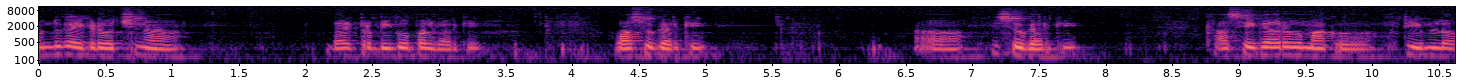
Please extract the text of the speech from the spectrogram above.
ముందుగా ఇక్కడ వచ్చిన డైరెక్టర్ బి గోపాల్ గారికి వాసు గారికి uh, విశు విసు గారికి కాశీ గారు మాకు టీంలో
